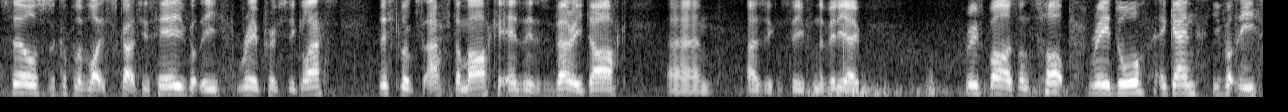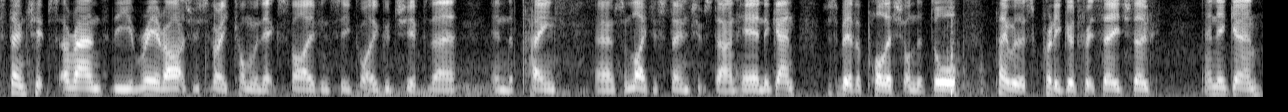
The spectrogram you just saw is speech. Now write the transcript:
Sills, there's a couple of light scratches here, you've got the rear privacy glass. This looks aftermarket as it's very dark, um, as you can see from the video. Roof bars on top, rear door, again you've got the stone chips around the rear arch which is very common with the X5, you can see quite a good chip there in the paint, um, some lighter stone chips down here. And again just a bit of a polish on the door, paint looks pretty good for its age though. And again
